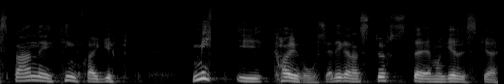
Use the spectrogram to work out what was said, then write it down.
spennende ting fra Egypt. Midt i Kairo så ligger den største evangeliske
